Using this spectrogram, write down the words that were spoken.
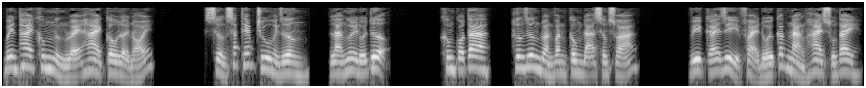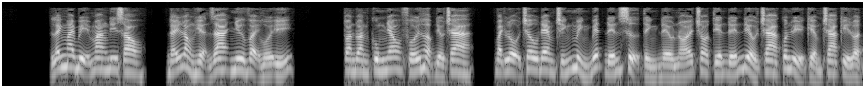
bên thai không ngừng lóe hai câu lời nói. Sườn sắt thép Chu Hành Dương, là ngươi đối tượng. Không có ta, Hương Dương đoàn văn công đã sớm xóa. Vì cái gì phải đối các nàng hai xuống tay? Lãnh mai bị mang đi sau, đáy lòng hiện ra như vậy hối ý. Toàn đoàn cùng nhau phối hợp điều tra, Bạch Lộ Châu đem chính mình biết đến sự tình đều nói cho tiến đến điều tra quân ủy kiểm tra kỷ luật,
